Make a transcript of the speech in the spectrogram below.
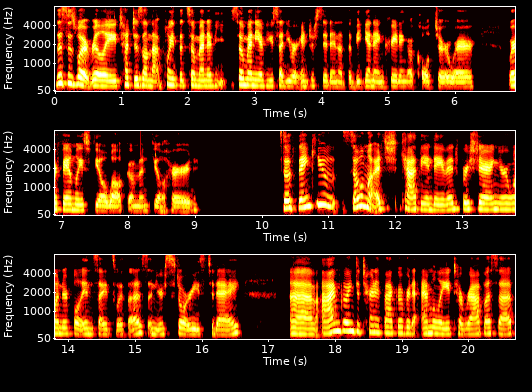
this is what really touches on that point that so many of you so many of you said you were interested in at the beginning creating a culture where where families feel welcome and feel heard. So thank you so much kathy and david for sharing your wonderful insights with us and your stories today um, I'm going to turn it back over to Emily to wrap us up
